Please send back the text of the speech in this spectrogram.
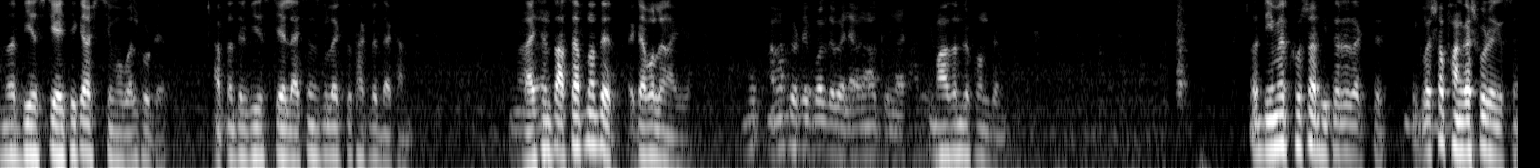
আমরা বিএসটিআই থেকে আসছি মোবাইল কোর্টে আপনাদের বিএসটিআই লাইসেন্সগুলো একটু থাকলে দেখান। লাইসেন্স আছে আপনাদের? এটা বলেন আগে। আমি সঠিক বলতে পারি আমি নতুন আসছি মহাজনরে ফোন দেন। তো ডিমের খোসা ভিতরে রাখছে। এগুলো সব ফাঙ্গাস পড়ে গেছে।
